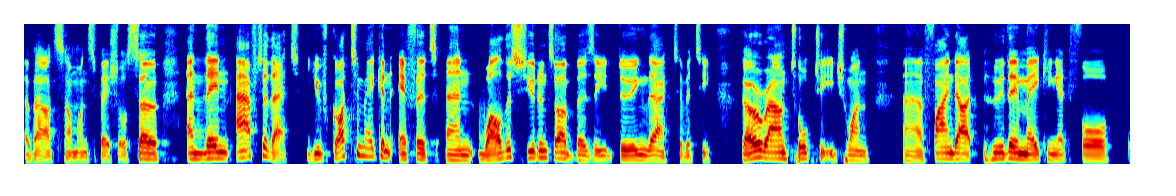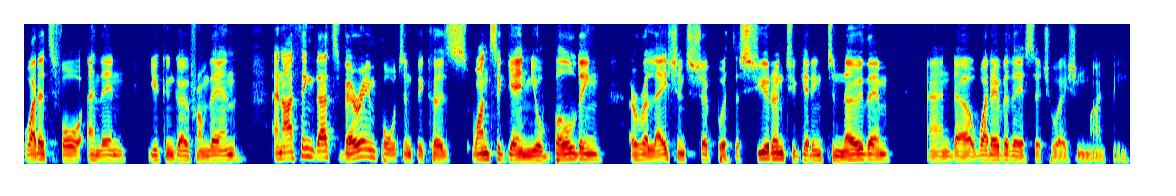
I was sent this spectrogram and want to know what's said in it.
about someone special. So, and then after that, you've got to make an effort. And while the students are busy doing the activity, go around, talk to each one, uh, find out who they're making it for, what it's for, and then you can go from there. And, and I think that's very important because once again, you're building a relationship with the student, you're getting to know them, and uh, whatever their situation might be.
